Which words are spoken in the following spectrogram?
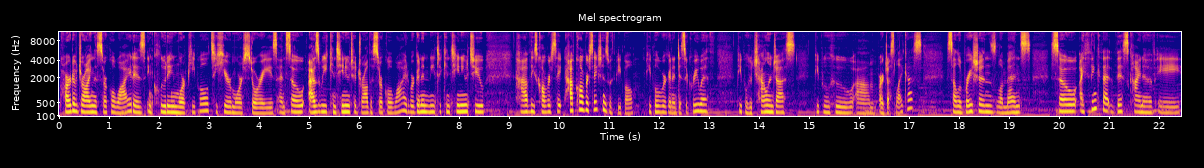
part of drawing the circle wide is including more people to hear more stories. And so as we continue to draw the circle wide, we're going to need to continue to have these conversa- have conversations with people, people we're going to disagree with, people who challenge us, people who um, are just like us, celebrations, laments. So I think that this kind of a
